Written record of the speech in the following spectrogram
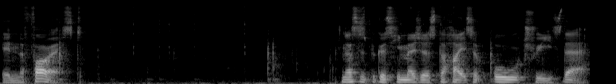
in the forest. And this is because he measures the heights of all trees there.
